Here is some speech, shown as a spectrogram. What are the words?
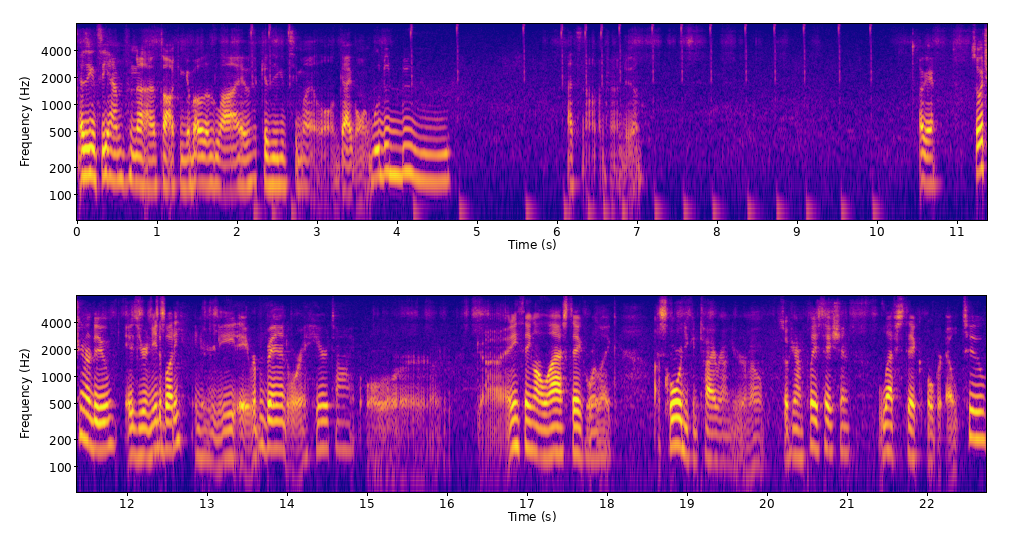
As you can see, I'm not talking about this live because you can see my little guy going woo doo doo. That's not what I'm trying to do. Okay, so what you're gonna do is you're gonna need a buddy, and you're gonna need a rubber band or a hair tie or uh, anything elastic or like a cord you can tie around your remote. So if you're on PlayStation, left stick over L2.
